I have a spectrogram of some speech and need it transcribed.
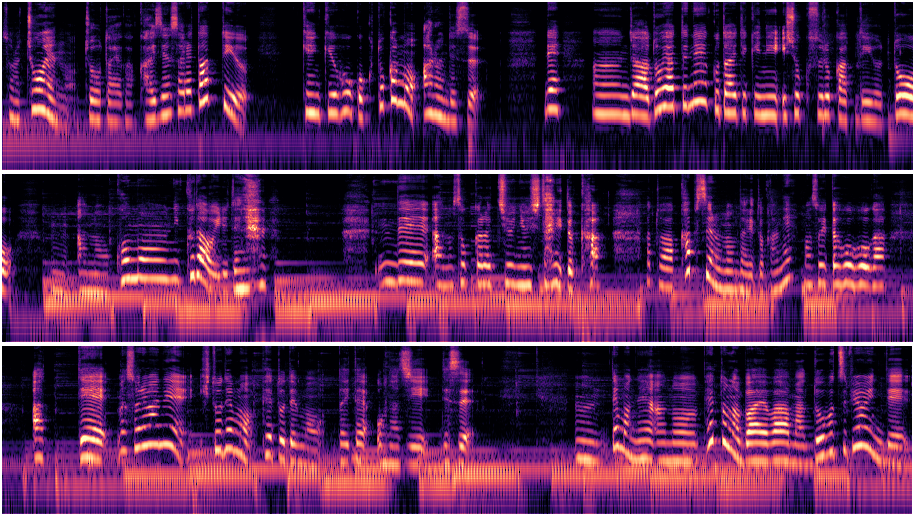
その腸炎の状態が改善されたっていう研究報告とかもあるんです。で、うん、じゃあどうやってね具体的に移植するかっていうと、うん、あの肛門に管を入れてね であのそこから注入したりとかあとはカプセル飲んだりとかね、まあ、そういった方法があって、まあ、それはね人でもペットでも大体同じです。うん、でもねあのペットの場合は、まあ、動物病院で、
